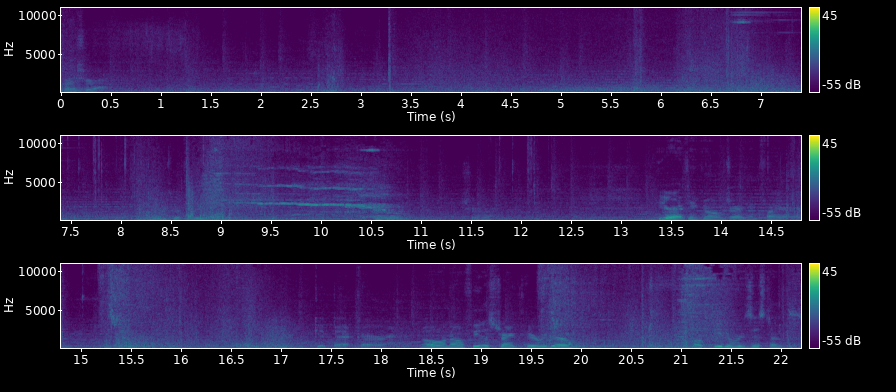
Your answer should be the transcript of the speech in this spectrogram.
Pressure. Sure. Here, I think I'll Dragonfire and get back our. Oh no, Feat of Strength. Here we go. Oh, Feat of Resistance.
